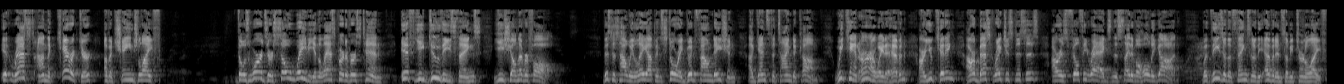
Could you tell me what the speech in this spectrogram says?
It rests on the character of a changed life. Those words are so weighty in the last part of verse 10. If ye do these things, ye shall never fall. This is how we lay up and store a good foundation against the time to come. We can't earn our way to heaven. Are you kidding? Our best righteousnesses are as filthy rags in the sight of a holy God. But these are the things that are the evidence of eternal life.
